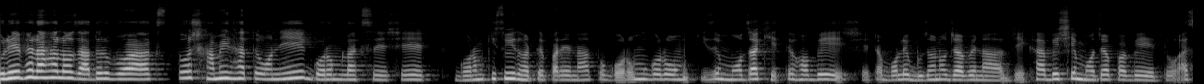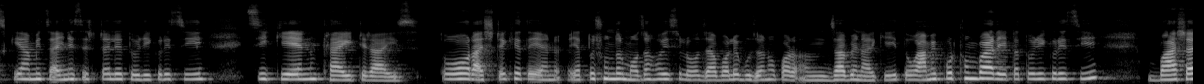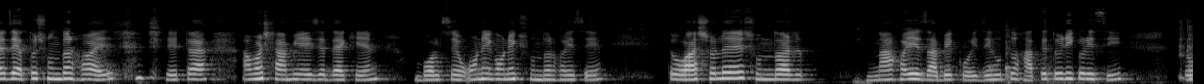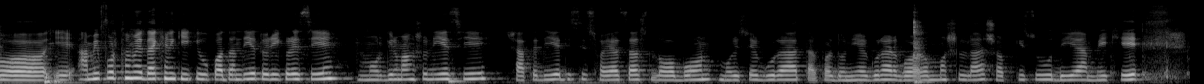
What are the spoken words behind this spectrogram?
খুলে ফেলা হলো জাদুর বক্স তো স্বামীর হাতে অনেক গরম লাগছে। সে গরম কিছুই ধরতে পারে না। তো গরম গরম, কী যে মজা খেতে হবে সেটা বলে বোঝানো যাবে না। যে খাবে সে মজা পাবে। তো আজকে আমি চাইনিজ স্টাইলে তৈরি করেছি চিকেন ফ্রাইড রাইস। তো রাইসটা খেতে এত সুন্দর মজা হয়েছিল যা বলে বোঝানো যাবে না আর কি তো আমি প্রথমবার এটা তৈরি করেছি। বাসায় যে এত সুন্দর হয়, সেটা আমার স্বামী এই যে দেখেন বলছে, অনেক অনেক সুন্দর হয়েছে। তো আসলে সুন্দর না হয়ে যাবে কই? যেহেতু হাতে তৈরি করেছি, তো আমি প্রথমে দেখেন কি কি উপাদান দিয়ে তৈরি করেছি। মুরগির মাংস নিয়েছি, সাথে দিয়ে দিছি সয়া চাষ লবণ, মরিচের গুঁড়া, তারপর ধনিয়ার গুঁড়া আর গরম মশলা সব কিছু দিয়ে মেখে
